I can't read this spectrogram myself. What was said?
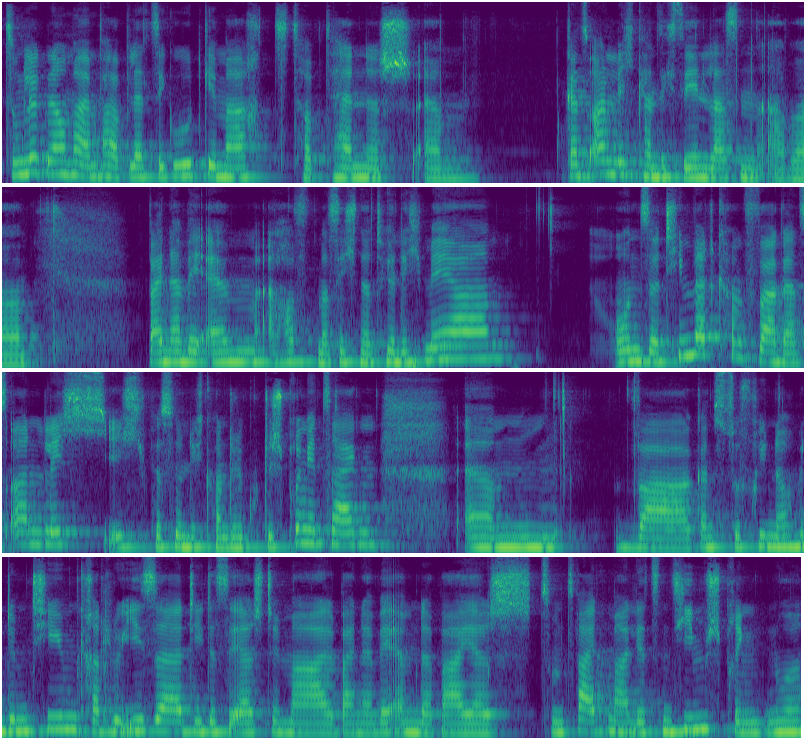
zum Glück noch mal ein paar Plätze gut gemacht. Top Ten ist ähm, ganz ordentlich, kann sich sehen lassen, aber bei einer WM erhofft man sich natürlich mehr. Unser Teamwettkampf war ganz ordentlich. Ich persönlich konnte gute Sprünge zeigen. Ähm, war ganz zufrieden auch mit dem Team. Gerade Luisa, die das erste Mal bei einer WM dabei ist, zum zweiten Mal jetzt ein Team springt nur,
